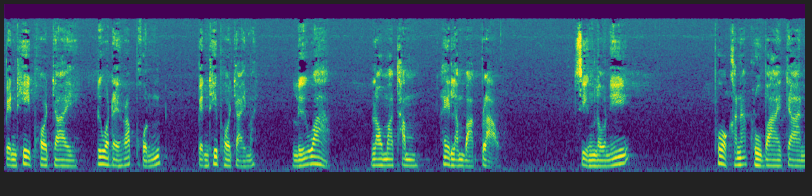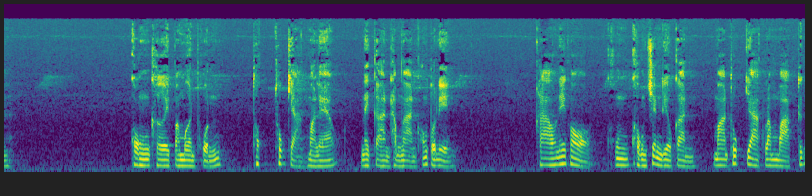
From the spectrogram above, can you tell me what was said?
เป็นที่พอใจหรือว่าได้รับผลเป็นที่พอใจไหมหรือว่า เรามาทำให้ลำบากเปล่า สิ่งเหล่านี้ พวกคณะครูบาอาจารย์ คงเคยประเมินผลทุกทุกอย่างมาแล้ว ในการทำงานของตนเอง คราวนี้ก็คงคงเช่นเดียวกัน มาทุกยากลำบากถึง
